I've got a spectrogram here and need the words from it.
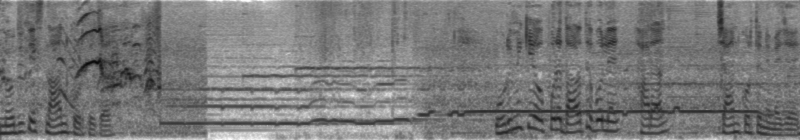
নদীতে স্নান করতে যায়। উর্মিকে ওপরে দাঁড়াতে বলে হারান চান করতে নেমে যায়।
